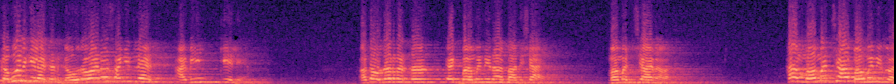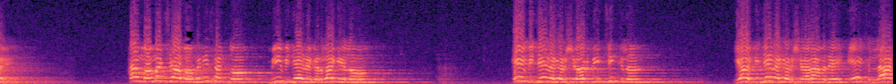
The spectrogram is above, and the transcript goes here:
कबूल केल्या त्या गौरवानं सांगितल्या आम्ही केल्या. आता उदाहरणार्थ एक बहमनी बादशाह आहे महमद शाह नावाचा. हा महमद शाह बहमनी जो आहे हा महमद शाह बहमनी सांगतो मी विजयनगरला गेलो. हे विजयनगर शहर मी जिंकलं. या विजयनगर शहरामध्ये एक लाख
